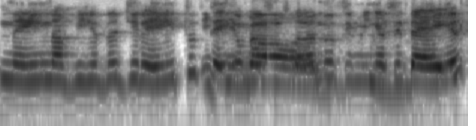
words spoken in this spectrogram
nem na vida direito, e tenho meus planos e minhas ideias,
